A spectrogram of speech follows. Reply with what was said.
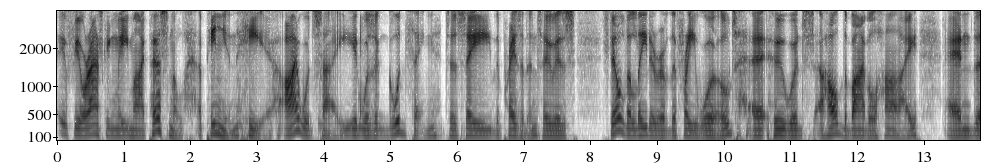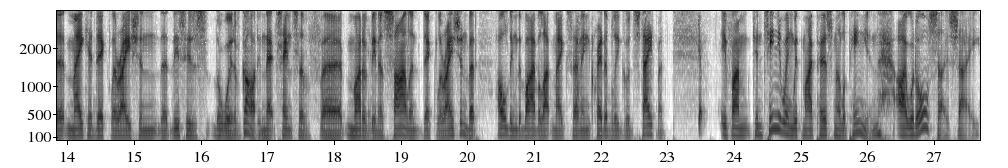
if you're asking me my personal opinion here, I would say it was a good thing to see the president, who is still the leader of the free world, uh, who would hold the Bible high and uh, make a declaration that this is the Word of God. In that sense of, uh, might have been a silent declaration, but holding the Bible up makes an incredibly good statement. Yep. If I'm continuing with my personal opinion, I would also say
